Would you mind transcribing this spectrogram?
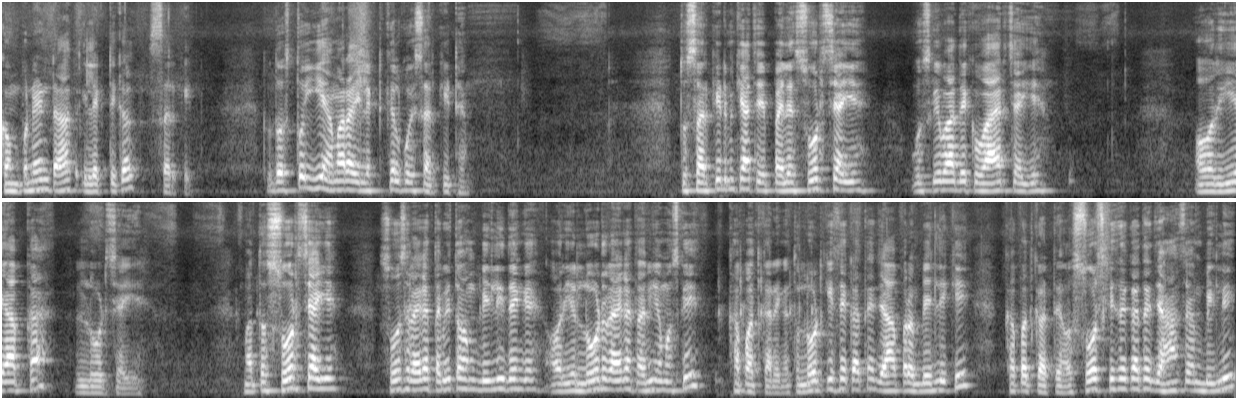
component of electrical circuit तो दोस्तों, ये हमारा इलेक्ट्रिकल कोई सर्किट है। तो सर्किट में क्या चाहिए? पहले सोर्स चाहिए, उसके बाद एक वायर चाहिए, और ये आपका लोड चाहिए। मतलब सोर्स चाहिए। सोर्स रहेगा तभी तो हम बिजली देंगे, और ये लोड रहेगा तभी हम उसकी खपत करेंगे। तो लोड किसे कहते हैं? जहाँ पर हम बिजली की खपत करते हैं। और सोर्स किसे कहते हैं? जहाँ से हम बिजली,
